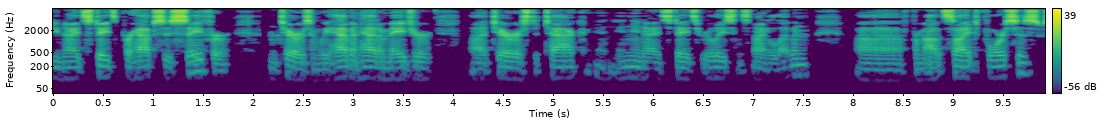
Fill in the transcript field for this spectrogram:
United States perhaps is safer from terrorism. We haven't had a major uh, terrorist attack in, in, the United States really since 9 11 uh, from outside forces.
